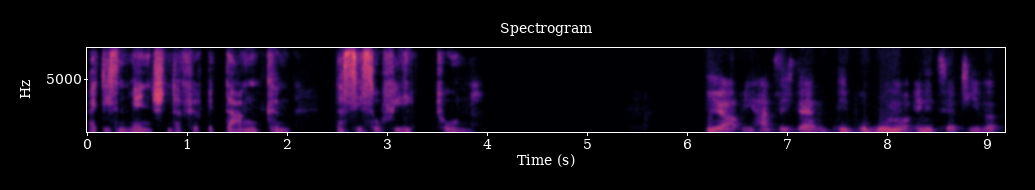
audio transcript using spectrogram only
bei diesen Menschen dafür bedanken, dass sie so viel tun. Ja, wie hat sich denn die Pro Bono-Initiative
